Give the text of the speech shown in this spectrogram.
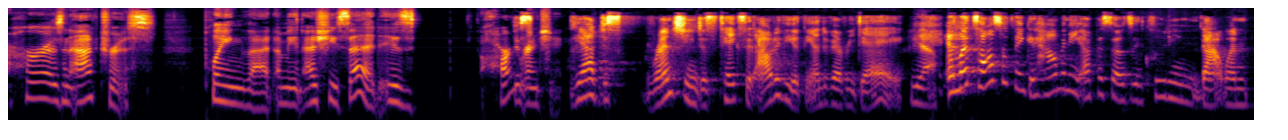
her as an actress playing that, I mean, as she said, is heart wrenching. Yeah, just wrenching, just takes it out of you at the end of every day. Yeah. And let's also think of how many episodes, including that one,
